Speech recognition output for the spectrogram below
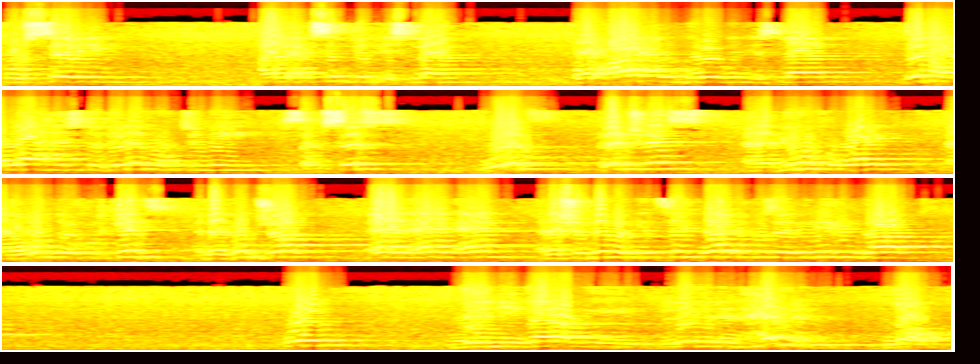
for saying, I accepted Islam or I am born in Islam, then Allah has to deliver to me success, wealth, richness, and a beautiful wife, and a wonderful kids, and a good job, and, and, and, and I should never get sick. Why? Because I believe in God. Well, then you gotta be living in heaven, though.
